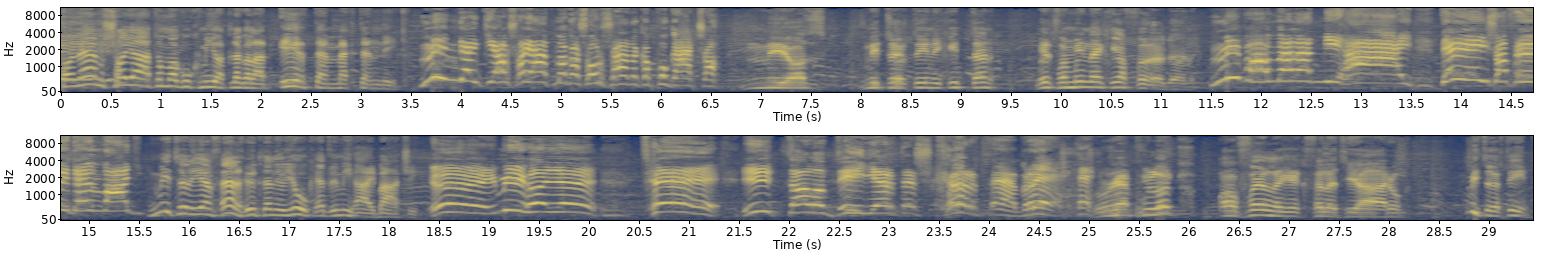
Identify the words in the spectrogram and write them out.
Ha nem saját maguk miatt legalább értem megtennék. Mindenki a saját maga sorsának a pogácsa! Mi az? Mi történik itten? Miért van mindenki a földön? Mi van veled, Mihály? Mitől ilyen felhőtlenül jókedvű Mihály bácsi? Ej, Mihály! Te! Itt áll a díjnyertes körte, bre! Repülök, a fellegek felett járok. Mi történt?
